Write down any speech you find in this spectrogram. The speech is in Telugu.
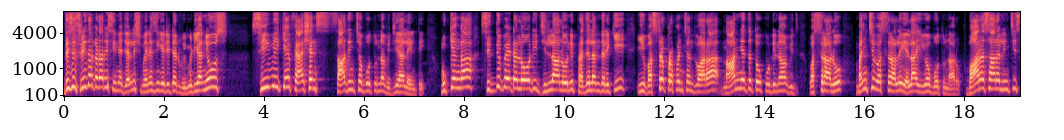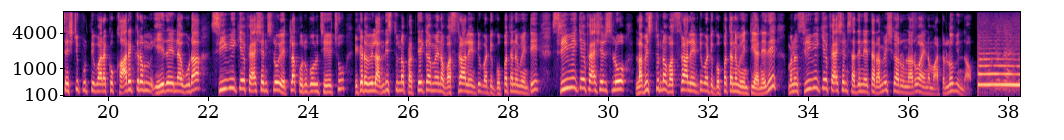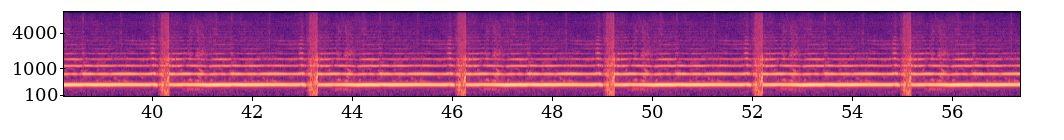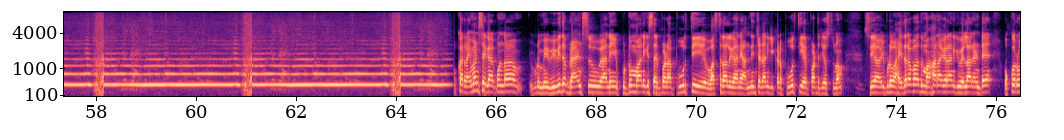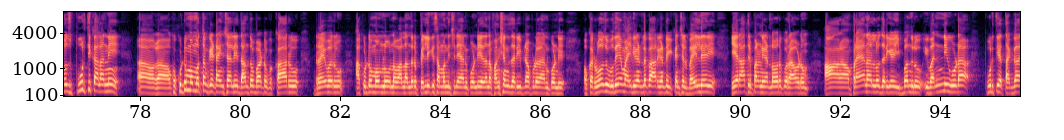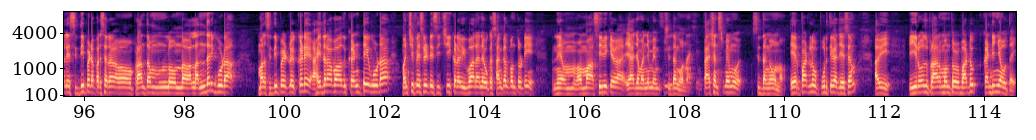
This is Sridhar Kadari senior journalist managing editor V media news CVK fashions సాధించబోతున్న విజయాలేంటి? ముఖ్యంగా సిద్దిపేటలోని జిల్లాలోని ప్రజలందరికీ ఈ వస్త్ర ప్రపంచం ద్వారా నాణ్యతతో కూడిన వి- వస్త్రాలు మంచి వస్త్రాలు ఎలా ఇవ్వబోతున్నారు? బారసాల నుంచి షష్టి పూర్తి వరకు కార్యక్రమం ఏదైనా కూడా సివికే ఫ్యాషన్స్లో ఎట్లా కొనుగోలు చేయొచ్చు? ఇక్కడ వీళ్ళు అందిస్తున్న ప్రత్యేకమైన వస్త్రాలు ఏంటి వాటి గొప్పతనం ఏంటి? శ్రీవికే ఫ్యాషన్స్లో లభిస్తున్న వస్త్రాలు ఏంటి వాటి గొప్పతనం ఏంటి అనేది మనం శ్రీవికే ఫ్యాషన్స్ అధినేత రమేష్ గారు ఉన్నారు. ఆయన మాటల్లో విందాం. ఒక రైమండ్సే కాకుండా ఇప్పుడు మీ వివిధ బ్రాండ్స్ కానీ కుటుంబానికి సరిపడా పూర్తి వస్త్రాలు కానీ అందించడానికి ఇక్కడ పూర్తి ఏర్పాటు చేస్తున్నాం. ఇప్పుడు హైదరాబాద్ మహానగరానికి వెళ్ళాలంటే ఒక్కరోజు పూర్తి కాలాన్ని ఒక కుటుంబం మొత్తం కేటాయించాలి. దాంతోపాటు ఒక కారు డ్రైవరు ఆ కుటుంబంలో ఉన్న వాళ్ళందరూ పెళ్ళికి సంబంధించినవి అనుకోండి ఏదైనా ఫంక్షన్ జరిగినప్పుడు అనుకోండి ఒక రోజు ఉదయం ఐదు గంటలకు ఆరు గంటలకు ఇక్కడి నుంచి బయలుదేరి ఏ రాత్రి పన్నెండు గంటల వరకు రావడం ఆ ప్రయాణాల్లో జరిగే ఇబ్బందులు ఇవన్నీ కూడా పూర్తిగా తగ్గాలి. సిద్దిపేట పరిసర ప్రాంతంలో ఉన్న వాళ్ళందరికీ కూడా మన సిద్దిపేటలో ఇక్కడే హైదరాబాద్ కంటే కూడా మంచి ఫెసిలిటీస్ ఇచ్చి ఇక్కడ ఇవ్వాలనే ఒక సంకల్పంతో మా సివికే యాజమాన్యం మేము సిద్ధంగా ఉన్నాం. ప్యాషన్స్ మేము సిద్ధంగా ఉన్నాం. ఏర్పాట్లు పూర్తిగా చేసాం అవి ఈ రోజు ప్రారంభంతో పాటు కంటిన్యూ అవుతాయి.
